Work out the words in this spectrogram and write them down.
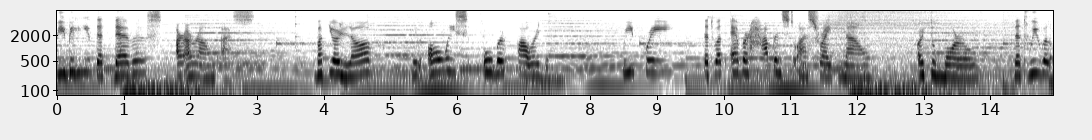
we believe that devils are around us, but your love will always overpower them. We pray that whatever happens to us right now or tomorrow, that we will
